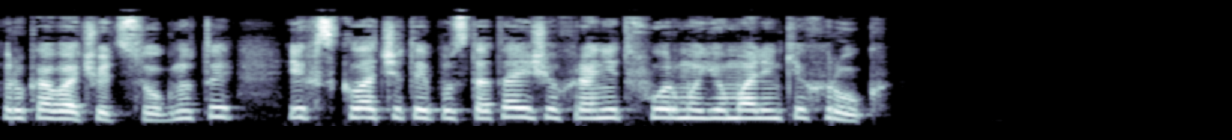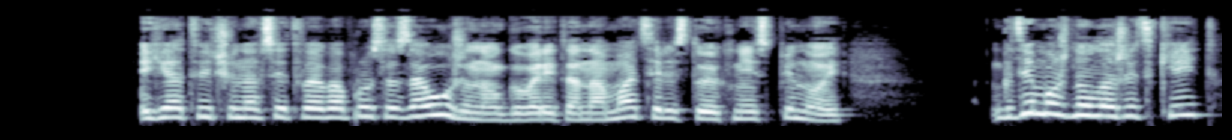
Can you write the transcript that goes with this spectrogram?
рукава чуть согнуты, их складчатая пустота еще хранит форму ее маленьких рук. «Я отвечу на все твои вопросы за ужином», — говорит она матери, стоя к ней спиной. «Где можно уложить Кейт?»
